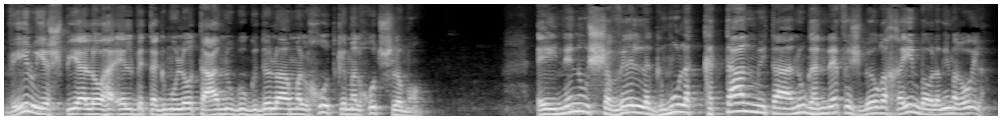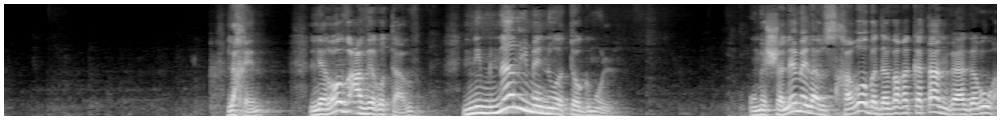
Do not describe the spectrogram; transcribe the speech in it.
ואילו ישפיע לו האל בתגמולו תענוג וגדולו המלכות כמלכות שלמה, איננו שווה לגמול הקטן מתענוג הנפש באורח חיים בעולמים הראוי לה. לכן, לרוב עבירותיו נמנע ממנו אותו גמול. הוא משלם אליו שכרו בדבר הקטן והגרוע.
